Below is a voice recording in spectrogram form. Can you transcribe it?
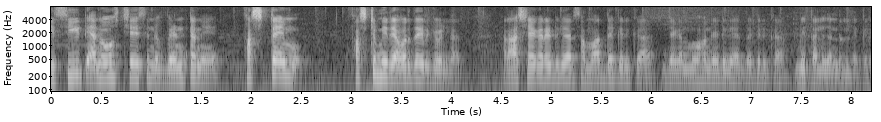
ఈ సీట్ అనౌన్స్ చేసిన వెంటనే ఫస్ట్ టైం ఫస్ట్ మీరు ఎవరి దగ్గరికి వెళ్ళారు? రాజశేఖర రెడ్డి గారి సమాధి దగ్గరికా జగన్మోహన్ రెడ్డి గారి దగ్గరికా మీ తల్లిదండ్రుల దగ్గర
